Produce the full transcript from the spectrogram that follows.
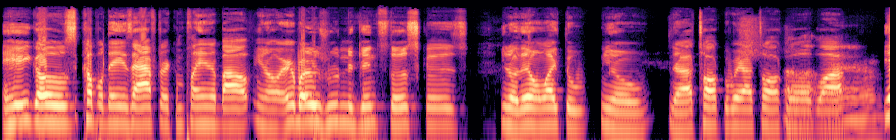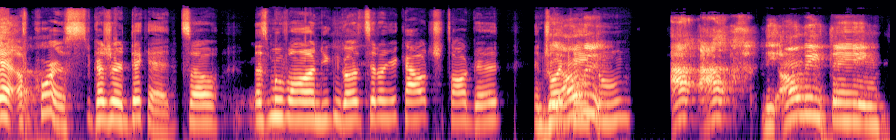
and here he goes a couple days after complaining about you know everybody's rooting against us because you know they don't like the you know that I talk the way I talk, blah blah Oh, blah. Yeah, of up. course, because you're a dickhead. So let's move on. You can go sit on your couch. It's all good. Enjoy The only- Cancun. I, I the only thing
